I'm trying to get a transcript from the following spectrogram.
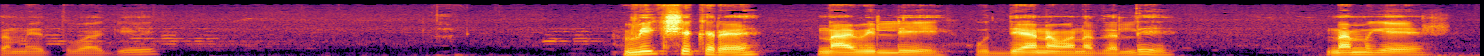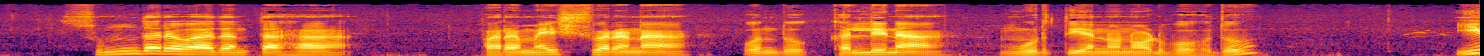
ಸಮೇತವಾಗಿ. ವೀಕ್ಷಕರೇ ನಾವಿಲ್ಲಿ ಉದ್ಯಾನವನದಲ್ಲಿ ನಮಗೆ ಸುಂದರವಾದಂತಹ ಪರಮೇಶ್ವರನ ಒಂದು ಕಲ್ಲಿನ ಮೂರ್ತಿಯನ್ನು ನೋಡಬಹುದು. ಈ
